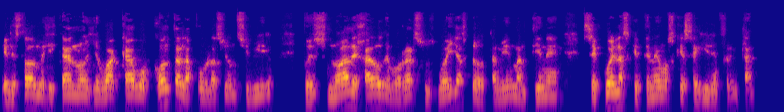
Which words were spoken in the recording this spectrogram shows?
el Estado mexicano llevó a cabo contra la población civil, pues no ha dejado de borrar sus huellas, pero también mantiene secuelas que tenemos que seguir enfrentando.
